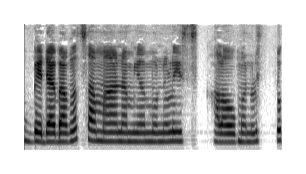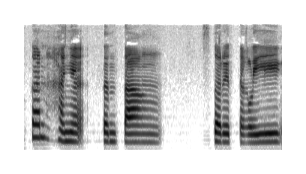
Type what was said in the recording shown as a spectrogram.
beda banget sama namanya menulis. Kalau menulis itu kan hanya tentang storytelling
